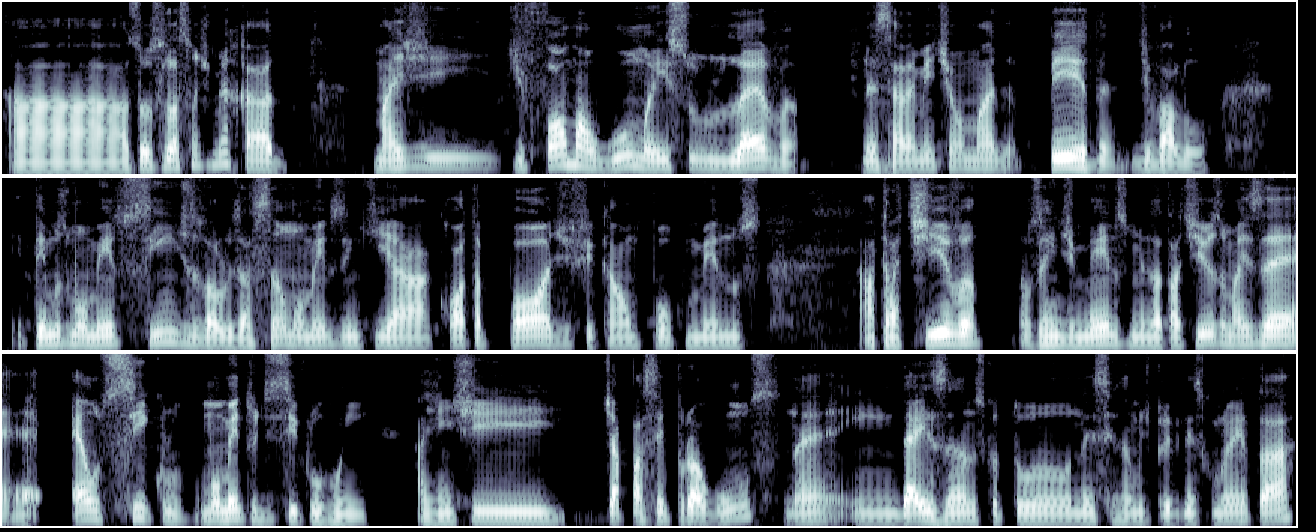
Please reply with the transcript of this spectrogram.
às oscilações de mercado. Mas de, de forma alguma isso leva necessariamente a uma perda de valor. E temos momentos sim de desvalorização, momentos em que a cota pode ficar um pouco menos atrativa, os rendimentos menos atrativos, mas é, é, é um ciclo, um momento de ciclo ruim. A gente já passei por alguns, né, em 10 anos que eu estou nesse ramo de previdência complementar,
